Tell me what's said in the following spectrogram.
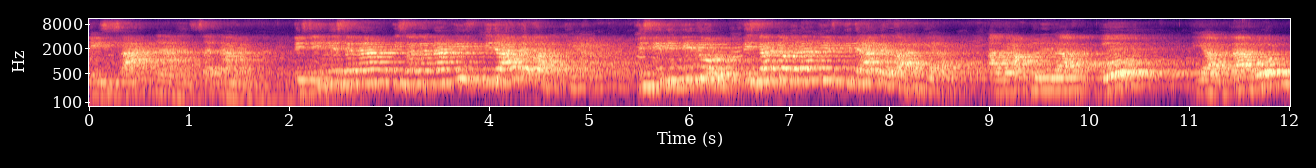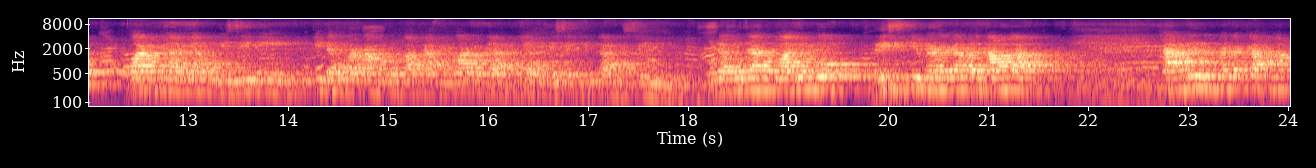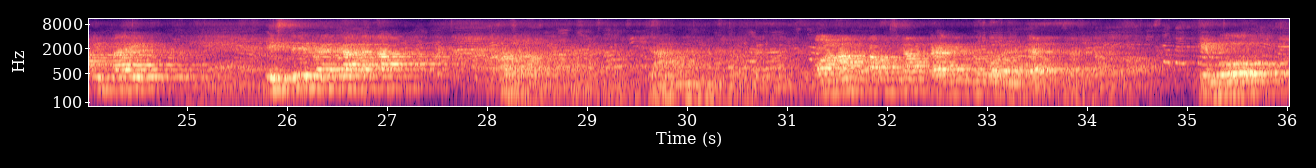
di sana senang. Di sini senang, di sana nangis, tidak ada bahagia. Di sini tidur, di sana menangis, tidak ada bahagia. Alhamdulillah, Bu, tiap tahun warga yang di sini tidak pernah melupakan warga yang di sekitar sini. Mudah-mudahan doain Bu, rizki mereka bertambah, karir mereka makin baik, istri mereka tetap. Mohon maaf kamu sekarang berarti belum boleh ya. Ibu,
